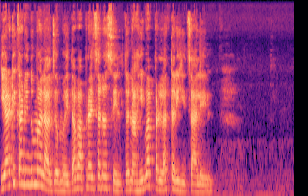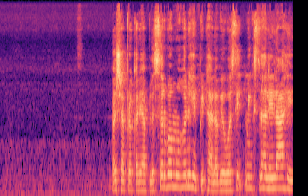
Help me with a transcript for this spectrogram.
या ठिकाणी तुम्हाला जर मैदा वापरायचा नसेल तर नाही वापरला तरीही चालेल. अशा प्रकारे आपलं सर्व मोहन हे पिठाला व्यवस्थित मिक्स झालेलं आहे.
